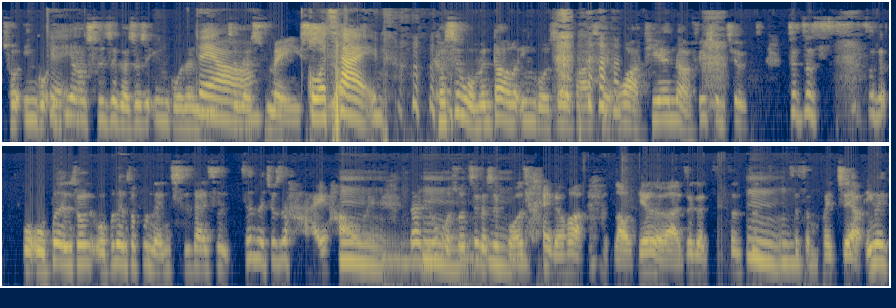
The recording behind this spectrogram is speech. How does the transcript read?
说英国一定要吃这个，这是英国的，对啊，这个是美食国菜。可是我们到了英国之后，发现哇，天呐，fish and chip，这这这个我我不能说，我不能说不能吃，但是真的就是还好哎。那如果说这个是国菜的话，老天鹅啊，这个这这这怎么会这样？因为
